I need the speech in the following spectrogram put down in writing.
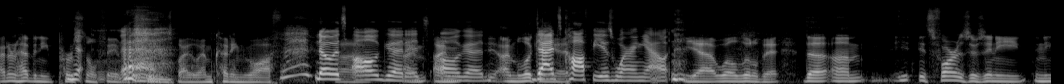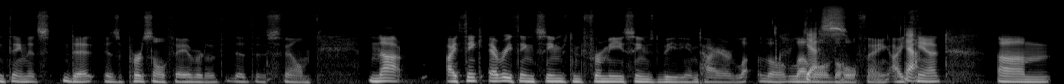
I don't have any personal favorite scenes, by the way. I'm cutting you off. No, it's Uh, all good. I'm- it's I'm- all good. I'm looking Dad's at- coffee is wearing out. Yeah, well, a little bit. The um, as far as there's any anything that's that is a personal favorite of th- this film, not. I think everything seems to for me seems to be the entire le- the level of the whole thing. I Yeah. can't. Um,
